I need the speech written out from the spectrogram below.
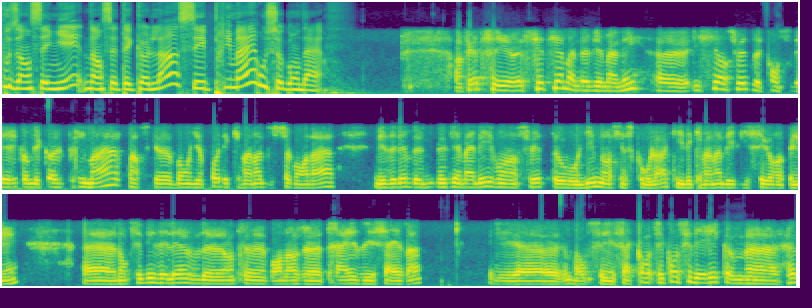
vous enseignez dans cette école-là, c'est primaire ou secondaire? En fait, c'est euh, septième à neuvième année. Euh, ici, ensuite, c'est considéré comme l'école primaire parce que, bon, il n'y a pas d'équivalent du secondaire. Mes élèves de neuvième année vont ensuite au Gymnasiescola, qui est l'équivalent des lycées européens. Euh, donc, c'est des élèves de, entre bon, l'âge de 13 et 16 ans. Et euh, bon, c'est considéré comme euh,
